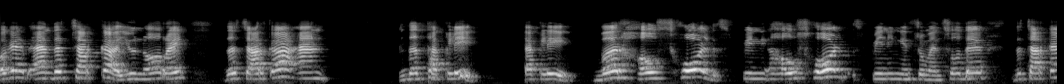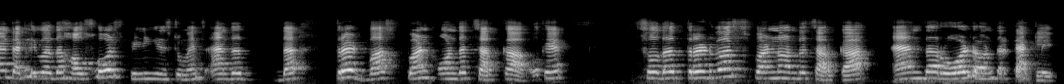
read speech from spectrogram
Okay, and the charkha, you know, right? The charkha and the takli takli were household spinning household spinning instruments. So the the charkha and takli were the household spinning instruments and the the thread was spun on the charkha okay? So the thread was spun on the charkha and the rolled on the takli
